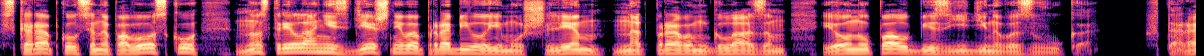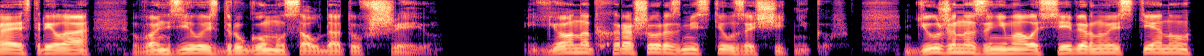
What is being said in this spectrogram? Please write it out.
вскарабкался на повозку, но стрела нездешнего пробила ему шлем над правым глазом, и он упал без единого звука. Вторая стрела вонзилась другому солдату в шею. Йонат хорошо разместил защитников. Дюжина занимала северную стену,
